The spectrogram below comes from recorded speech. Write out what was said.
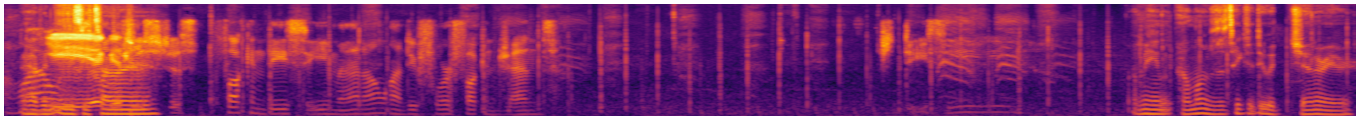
I have an Wow. easy Yeah, I get time. you. Just, just fucking DC, man. I don't want to do four fucking gens. Just DC. I mean, how long does it take to do a generator?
